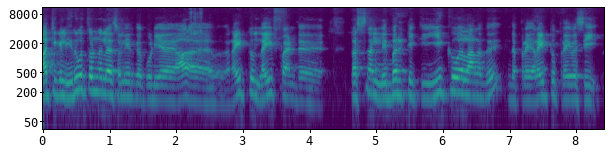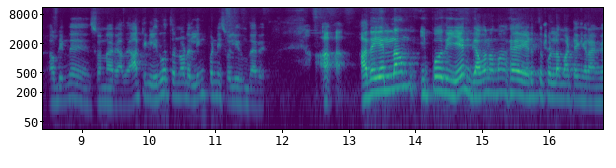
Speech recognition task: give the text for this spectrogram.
ஆர்டிகல் இருபத்தொன்னுல சொல்லியிருக்கக்கூடிய right to life and personal லிபர்ட்டிக்கு ஈக்குவல் ஆனது இந்த ரைட் டு பிரைவசி அப்படின்னு சொன்னாரு. அது ஆர்டிகல் இருபத்தொன்னோட லிங்க் பண்ணி சொல்லியிருந்தாரு. அதையெல்லாம் இப்போது ஏன் கவனமாக எடுத்துக்கொள்ள மாட்டேங்கிறாங்க?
